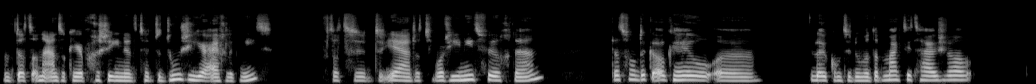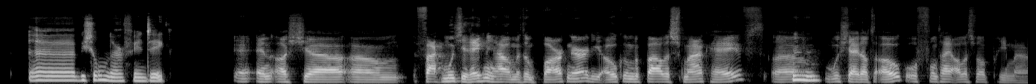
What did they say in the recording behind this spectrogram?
dat een aantal keer heb gezien. En dat, doen ze hier eigenlijk niet. Of dat, ja, dat wordt hier niet veel gedaan. Dat vond ik ook heel uh, leuk om te doen, want dat maakt dit huis wel uh, bijzonder, vind ik. En als je, um, vaak moet je rekening houden met een partner die ook een bepaalde smaak heeft. Uh, mm -hmm. Moest jij dat ook of vond hij alles wel prima?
